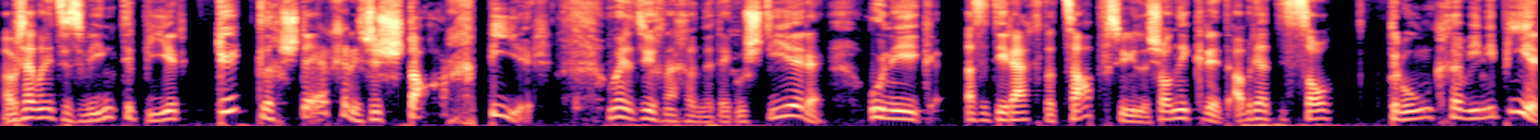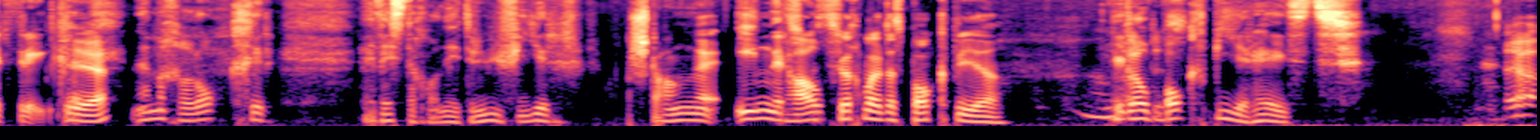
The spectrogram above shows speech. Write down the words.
aber sagen wir jetzt, das Winterbier deutlich stärker ist, ein Starkbier. Und wir natürlich dann können degustieren. Und ich, also direkt an die Zapfsäule, schon nicht geredet, aber ich habe das so getrunken, wie ich Bier trinke. Ja. Nämlich locker, ich weiß doch auch nicht, drei, vier Stangen innerhalb, Such mal das Bockbier. ich glaube das- Bockbier heisst es. Ja,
